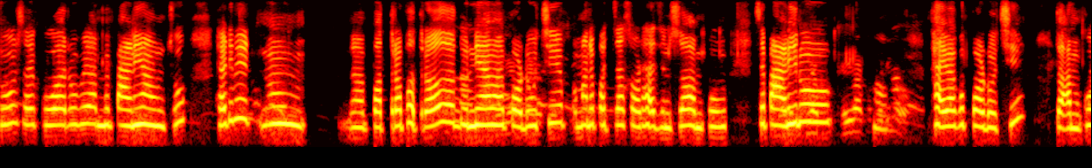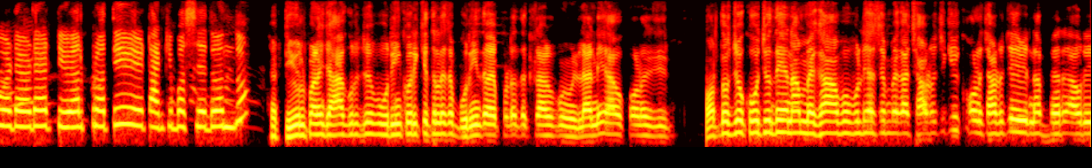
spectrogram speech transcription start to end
कूर भी आम पा आणुचु भी पत्र फत्र दुनिया पड़ू मान पचास अढ़ा जिनस से पा रू खाइबा पड़ू तो आमको गोटे गोटे ट्यूबेल प्रति टांगी बसई दिखा ट्यूबेल पानी जहाँ बोरींग करते बोरींग देखा मिललानी आ ମତେ ଯୋଉ କହୁଛନ୍ତି ନା ମେଘା ହବ ବୋଲି ସେ ମେଘା ଛାଡୁଛି କି କଣ ଛାଡୁଛି ନା ଫେରେ ଆହୁରି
